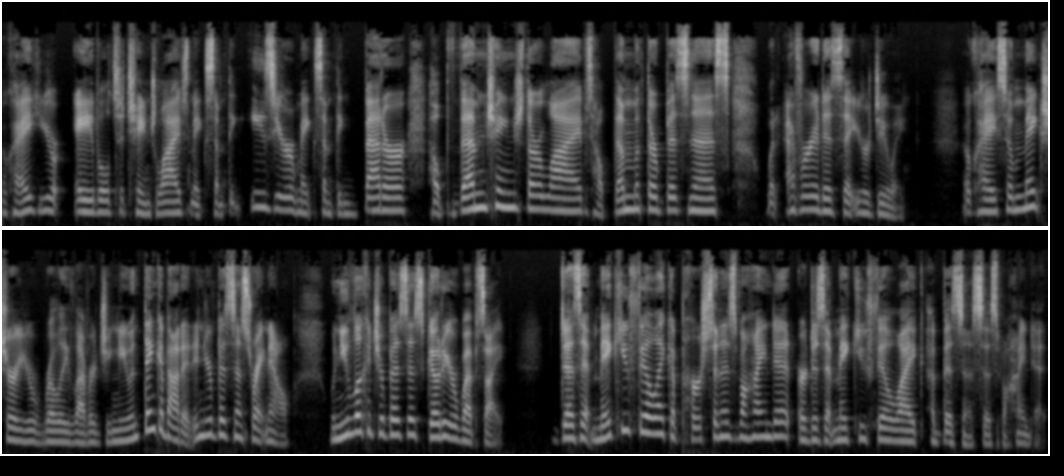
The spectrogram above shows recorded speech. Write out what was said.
Okay, you're able to change lives, make something easier, make something better, help them change their lives, help them with their business, whatever it is that you're doing. Okay. So make sure you're really leveraging you and think about it in your business right now. When you look at your business, go to your website. Does it make you feel like a person is behind it or does it make you feel like a business is behind it?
